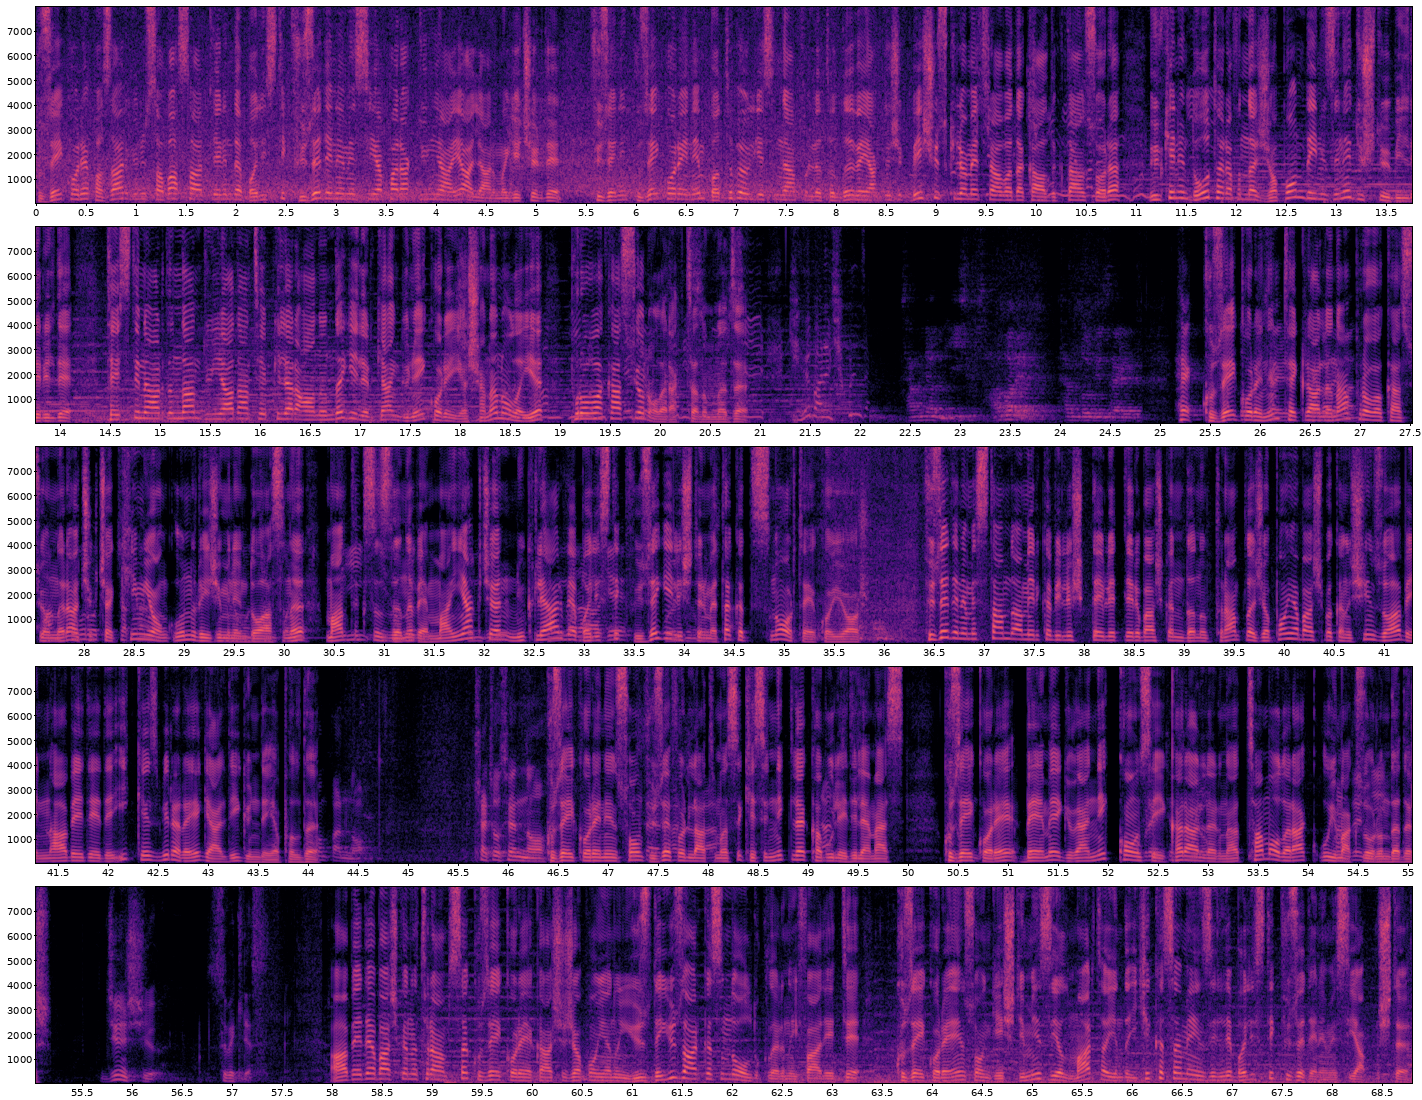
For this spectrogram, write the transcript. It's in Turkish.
Kuzey Kore pazar günü sabah saatlerinde balistik füze denemesi yaparak dünyayı alarma geçirdi. Füzenin Kuzey Kore'nin batı bölgesinden fırlatıldığı ve yaklaşık 500 kilometre havada kaldıktan sonra ülkenin doğu tarafında Japon denizine düştüğü bildirildi. Testin ardından dünyadan tepkiler anında gelirken Güney Kore yaşanan olayı provokasyon olarak tanımladı. Kuzey Kore'nin tekrarlanan provokasyonları açıkça Kim Jong-un rejiminin doğasını, mantıksızlığını ve manyakça nükleer ve balistik füze geliştirme takıntısını ortaya koyuyor. Füze denemesi tam da Amerika Birleşik Devletleri Başkanı Donald Trump'la Japonya Başbakanı Shinzo Abe'nin ABD'de ilk kez bir araya geldiği günde yapıldı. Kuzey Kore'nin son füze fırlatması kesinlikle kabul edilemez. Kuzey Kore, BM Güvenlik Konseyi kararlarına tam olarak uymak zorundadır. ABD Başkanı Trump ise Kuzey Kore'ye karşı Japonya'nın %100 arkasında olduklarını ifade etti. Kuzey Kore en son geçtiğimiz yıl Mart ayında iki kısa menzilli balistik füze denemesi yapmıştı.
